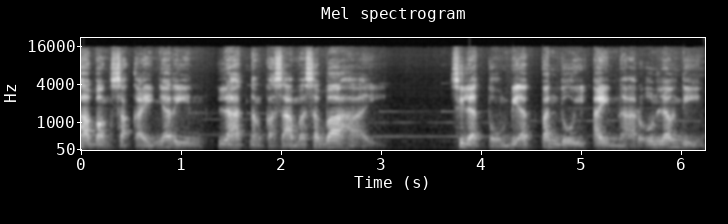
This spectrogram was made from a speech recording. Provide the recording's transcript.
habang sakay niya rin lahat ng kasama sa bahay. Sila Tombi at Pandoy ay naroon lang din,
